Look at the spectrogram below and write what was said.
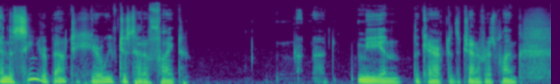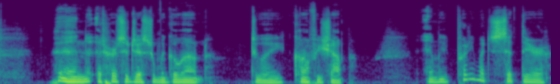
And the scene you're about to hear, we've just had a fight. Me and the character that Jennifer is playing. And at her suggestion, we go out to a coffee shop and we pretty much sit there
